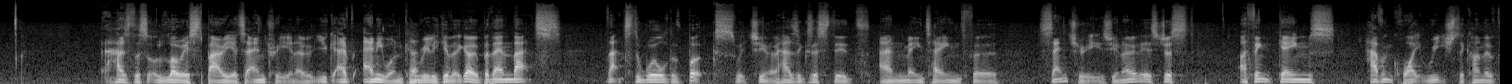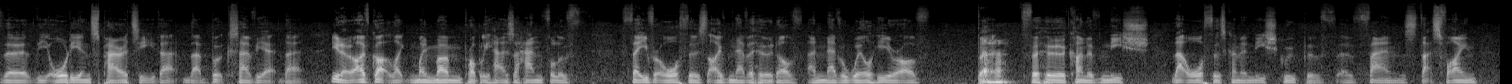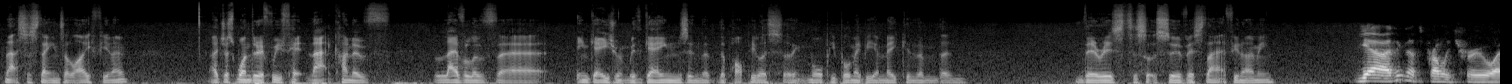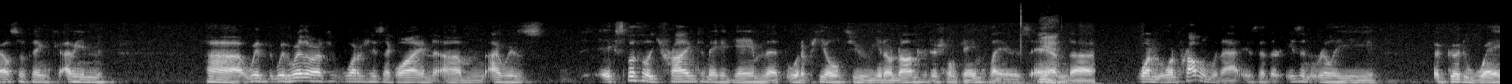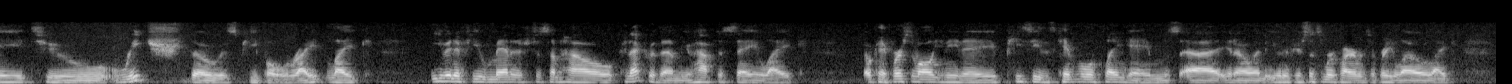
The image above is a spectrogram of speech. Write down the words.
has the sort of lowest barrier to entry. You know, you anyone can Yeah. really give it a go. But then that's that's the world of books, which you know has existed and maintained for centuries. You know, it's just I think games haven't quite reached the kind of the the audience parity that that books have yet. That you know, I've got like my mum probably has a handful of favorite authors that I've never heard of and never will hear of. But Uh-huh. for her kind of niche, that author's kind of niche group of, of fans, that's fine. That sustains a life, you know. I just wonder if we've hit that kind of level of uh, engagement with games in the, the populace. I think more people maybe are making them than there is to sort of service that, if you know what I mean. Yeah, I think that's probably true. I also think, I mean, uh, with with Where the Water Tastes Like Wine, um, I was explicitly trying to make a game that would appeal to you know non-traditional game players, Yeah. and uh, one one problem with that is that there isn't really a good way to reach those people, right? Like, even if you manage to somehow connect with them, you have to say like okay, first of all, you need a PC that's capable of playing games, uh, you know, and even if your system requirements are pretty low, like,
